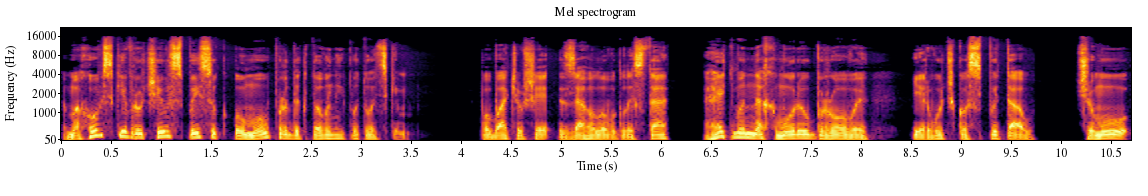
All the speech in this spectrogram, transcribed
Маховський вручив список умов, продиктований Потоцьким. Побачивши заголовок листа, гетьман нахмурив брови і рвучко спитав, чому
